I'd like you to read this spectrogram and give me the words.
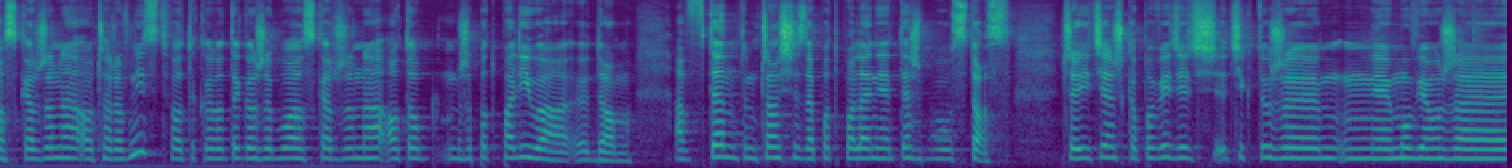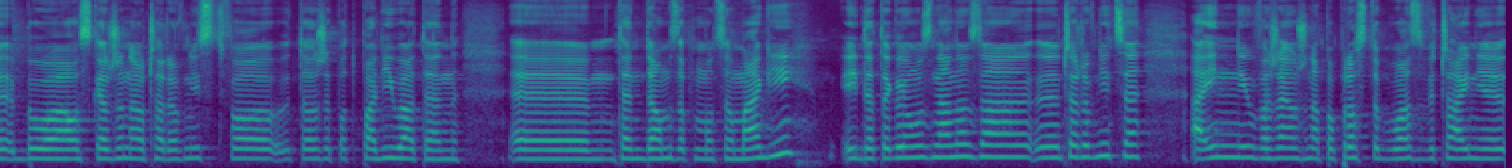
oskarżona o czarownictwo, tylko dlatego, że była oskarżona o to, że podpaliła dom. A w tym, tym czasie za podpalenie też był stos. Czyli ciężko powiedzieć, ci, którzy mm, mówią, że była oskarżona o czarownictwo, to, że podpaliła ten, ten dom za pomocą magii i dlatego ją uznano za e, czarownicę, a inni uważają, że ona po prostu była zwyczajnie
